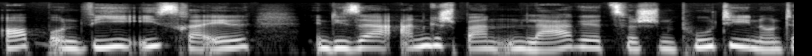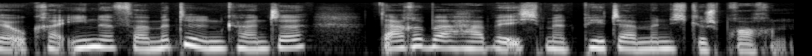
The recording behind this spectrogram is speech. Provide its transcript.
Ob und wie Israel in dieser angespannten Lage zwischen Putin und der Ukraine vermitteln könnte, darüber habe ich mit Peter Münch gesprochen.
